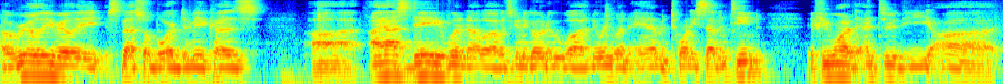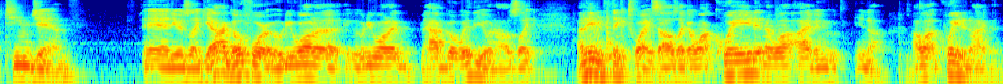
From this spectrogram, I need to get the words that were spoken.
a really really special board to me because uh, I asked Dave when uh, I was going to go to uh, New England Am in 2017 if he wanted to enter the uh, team jam, and he was like, "Yeah, go for it. Who do you want to Who do you want to have go with you?" And I was like, I didn't even think twice. I was like, I want Quaid and I want Ivan. You know, I want Quaid and Ivan.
